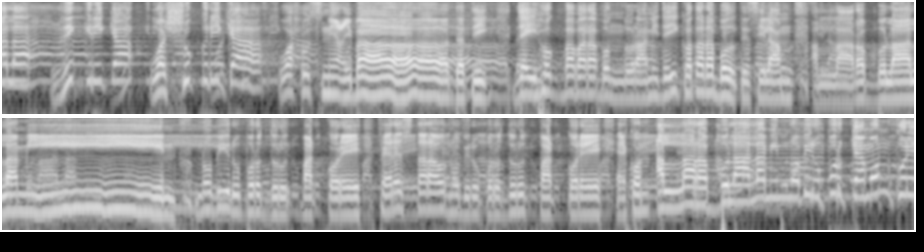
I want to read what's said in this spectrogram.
আলা যিকরিকা ওয়া শুকরিকা ওয়া হুসনি ইবাদাতিক। যাই হোক বাবারা, বন্ধুরা, আমি যেই কথাটা বলতেছিলাম, আল্লাহ রব্বুল আলামিন নবীর উপর দরুদ পাঠ করে, ফেরেশতারাও নবীর উপর দরুদ পাঠ করে, এখন আল্লাহ রাব্বুল আলামিন নবীর উপর কেমন করে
